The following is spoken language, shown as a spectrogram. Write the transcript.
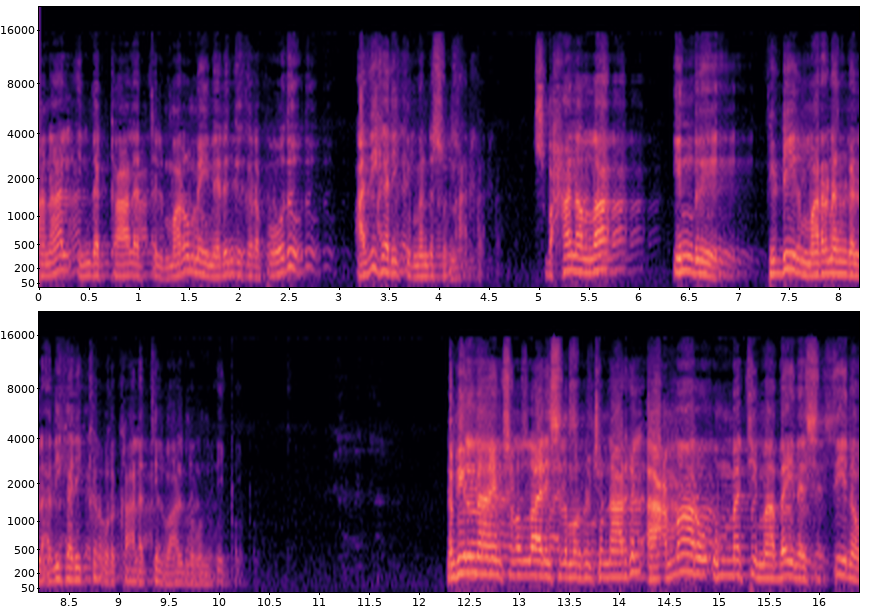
ஆனால் இந்த காலத்தில் மறுமை நெருங்குகிற போது அதிகரிக்கும் என்று சொன்னார்கள். சுபஹான் அல்லாஹ் இன்று திடீர் மரணங்கள் அதிகரிக்கிற ஒரு காலத்தில் வாழ்ந்து கொண்டிருக்கிறோம். நபிகள் நாயம் ஸல்லல்லாஹு அலைஹி அவர்கள் சொன்னார்கள் அமாரு உம்மத்தி மபைன சித்தீன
